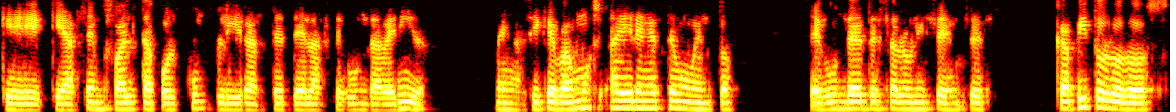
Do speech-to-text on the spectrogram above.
que, hacen falta por cumplir antes de la segunda venida. así que vamos a ir en este momento, segunda de Tesalonicenses, capítulo 2,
